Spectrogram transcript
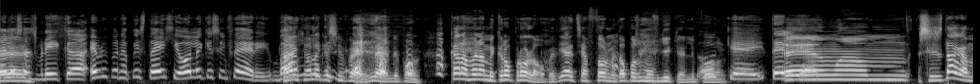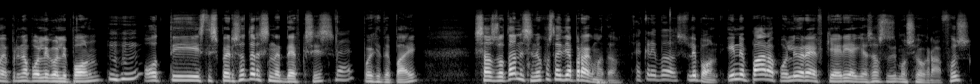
Καλώς σας βρήκα. Έπρεπε να πεις τα έχει όλα και συμφέρει. Τα Μπαμ έχει όλα και την- συμφέρει. ναι, λοιπόν. Κάναμε ένα μικρό πρόλογο, παιδιά, έτσι αυθόρμητα όπως μου βγήκε. Λοιπόν. Οκ, τέλεια. Ε, μ, συζητάγαμε πριν από λίγο λοιπόν ότι στις περισσότερες συνεντεύξεις Ναι. που έχετε πάει σας ρωτάνε συνεχώς τα ίδια πράγματα. Ακριβώς. Λοιπόν, είναι πάρα πολύ ωραία ευκαιρία για εσάς τους δημοσιογράφους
